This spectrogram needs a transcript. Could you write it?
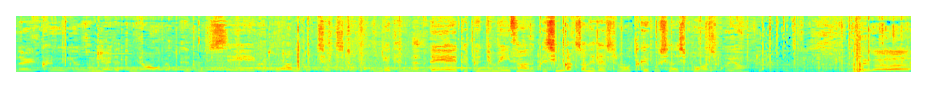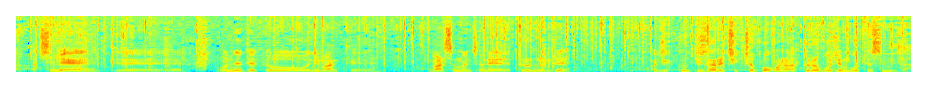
오늘 그 윤석열 대통령하고 명태균 씨그 통화하는 노트가 직접 공개됐는데 대표님은 이 상황 그 심각성에 대해서 좀 어떻게 보시나 싶어가지고요. 제가 아침에 이제 원내대표님한테 말씀은 전에 들었는데, 아직 그 기사를 직접 보거나 들어보진 못했습니다.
